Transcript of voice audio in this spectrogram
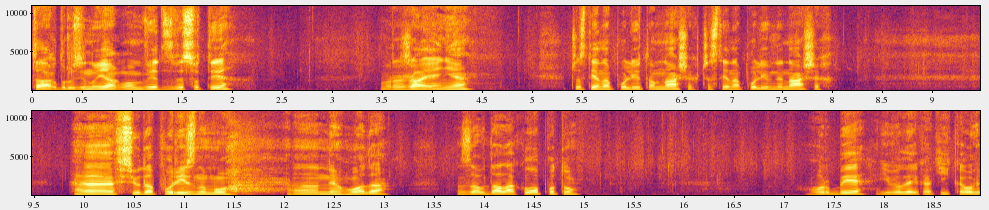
Так, друзі, ну як вам вид з висоти? Вражає, ні? Частина полів там наших, частина полів не наших. Е, всюди по-різному е, негода завдала клопоту. Горби і велика кілька-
